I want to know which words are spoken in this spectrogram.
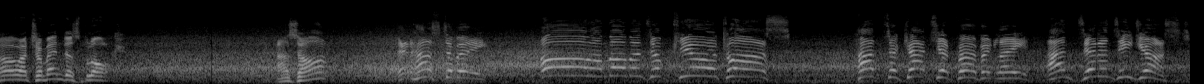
Oh, a tremendous block. Hazard. It has to be. Oh, a moment of pure class. Had to catch it perfectly, and didn't he just?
